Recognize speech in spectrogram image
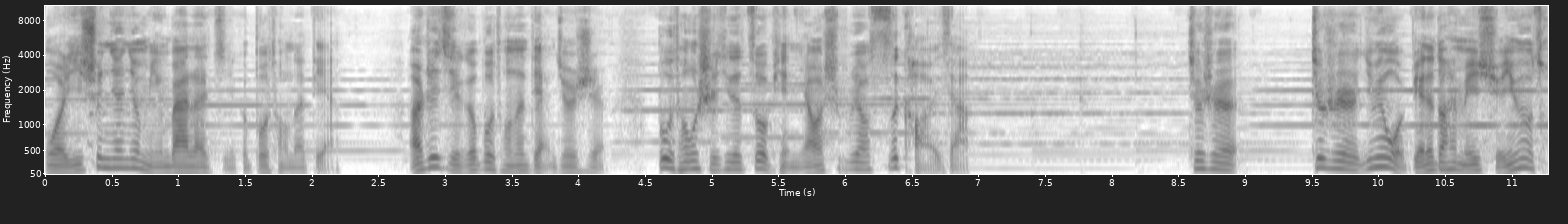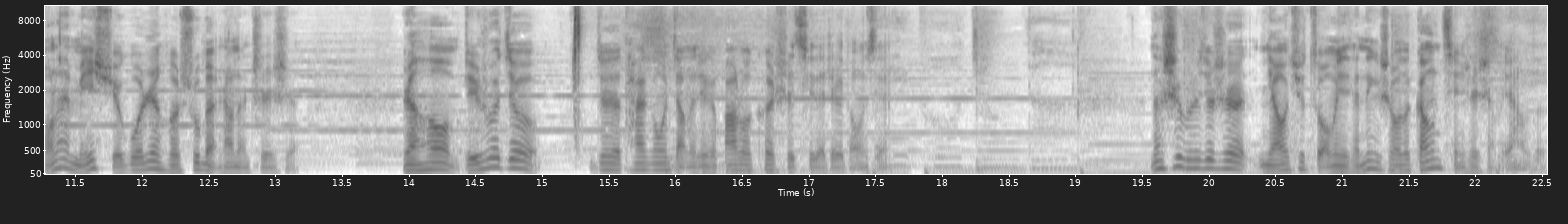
我一瞬间就明白了几个不同的点，而这几个不同的点就是不同时期的作品，你要是不是要思考一下，就是。就是因为我别的都还没学，因为我从来没学过任何书本上的知识。然后比如说，就就是他跟我讲的这个巴洛克时期的这个东西，那是不是就是你要去琢磨一下那个时候的钢琴是什么样子的？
